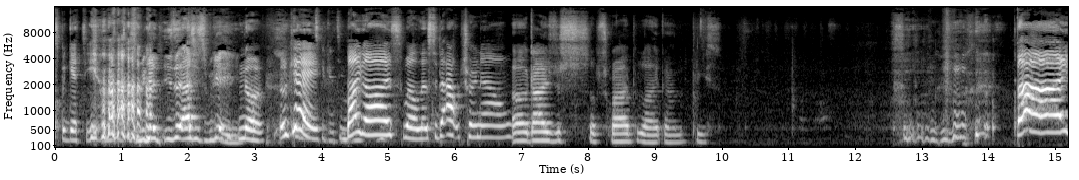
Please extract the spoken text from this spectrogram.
Spaghetti. spaghetti. Is it actually spaghetti? no. Okay. Spaghetti. Bye, guys. Well, let's do the outro now. Uh, guys, just subscribe, like, and please. Bye.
